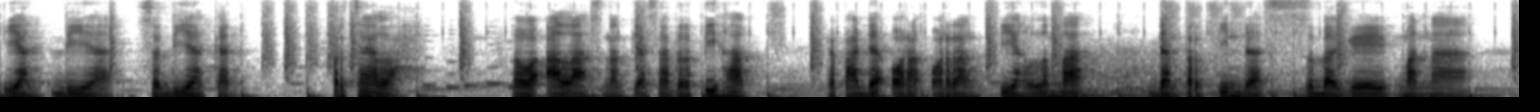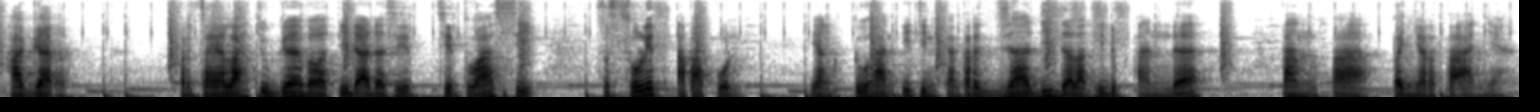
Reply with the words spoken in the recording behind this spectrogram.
yang Dia sediakan. Percayalah bahwa Allah senantiasa berpihak kepada orang-orang yang lemah dan tertindas sebagaimana Hagar Percayalah juga bahwa tidak ada situasi sesulit apa pun yang Tuhan izinkan terjadi dalam hidup Anda tanpa penyertaannya.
